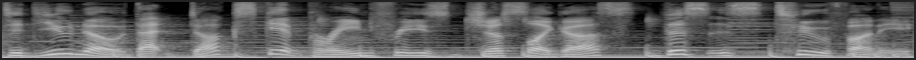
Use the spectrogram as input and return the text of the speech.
Did you know that ducks get brain freeze just like us? This is too funny.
